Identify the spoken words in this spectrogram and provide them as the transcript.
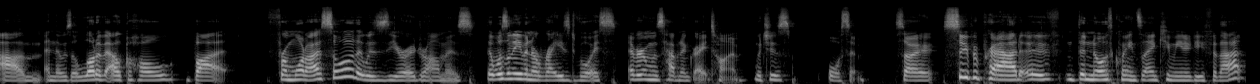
Um, and there was a lot of alcohol, but from what I saw, there was zero dramas. There wasn't even a raised voice. Everyone was having a great time, which is awesome. So, super proud of the North Queensland community for that.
